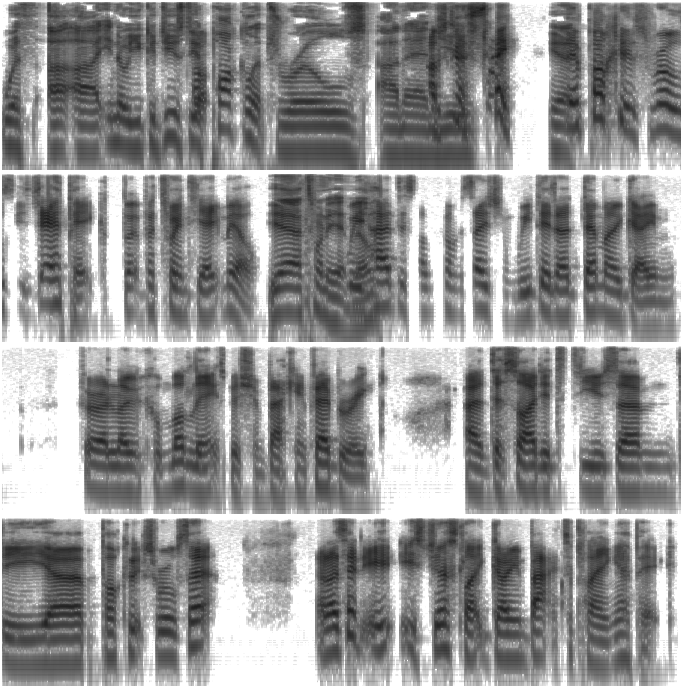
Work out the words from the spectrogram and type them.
with uh, uh you know you could use the oh. Apocalypse rules and then I was you, going to say. Yeah. The Apocalypse rules is epic, but for 28 mil. Yeah, 28 we mil. We had this conversation. We did a demo game for a local modeling exhibition back in February and decided to use um, the uh, Apocalypse rule set. And I said it, it's just like going back to playing Epic.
